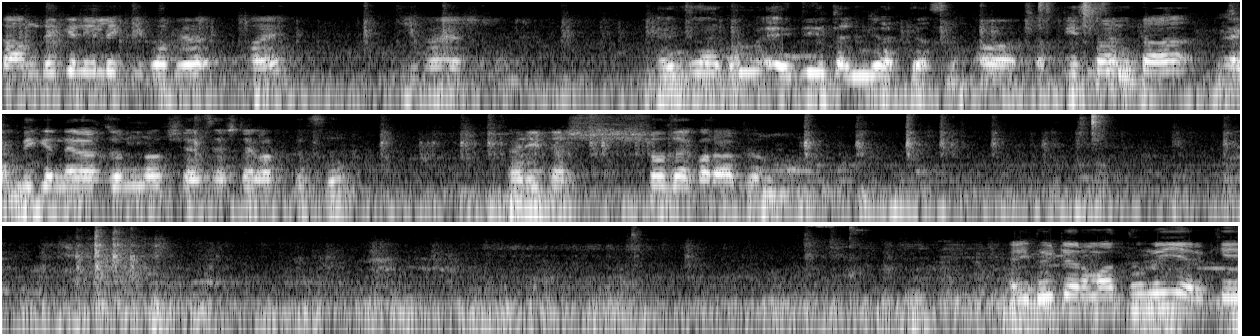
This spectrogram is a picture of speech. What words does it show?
ডান দিকে নিলে কীভাবে হয়? কীভাবে আসলে? এই যে এখন এই দিকে টানিয়ে রাখতে ও আচ্ছা পিছনটা একদিকে নেওয়ার জন্য সে চেষ্টা করতেছে ফেরিটা সোজা করার জন্য। এই দুইটার মাধ্যমেই আর কি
